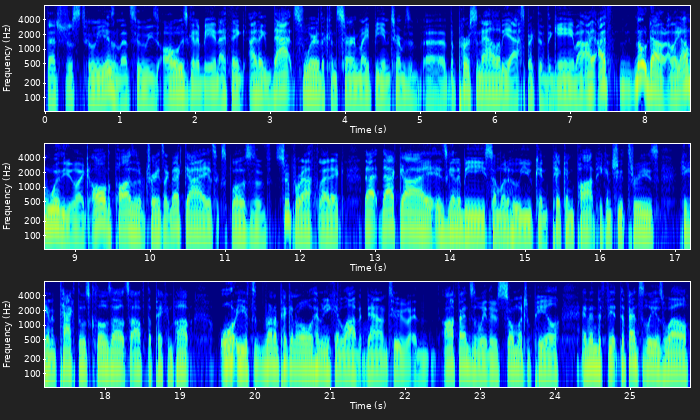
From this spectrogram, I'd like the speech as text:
that's just who he is, and that's who he's always going to be. And I think I think that's where the concern might be in terms of uh, the personality aspect of the game. I, I no doubt, like I'm with you. Like all the positive traits, like that guy is explosive, super athletic. That that guy is going to be someone who you can pick and pop. He can shoot threes. He can attack those closeouts off the pick and pop. Or you run a pick and roll with him, and he can lob it down too. Offensively, there's so much appeal, and then def- defensively as well.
